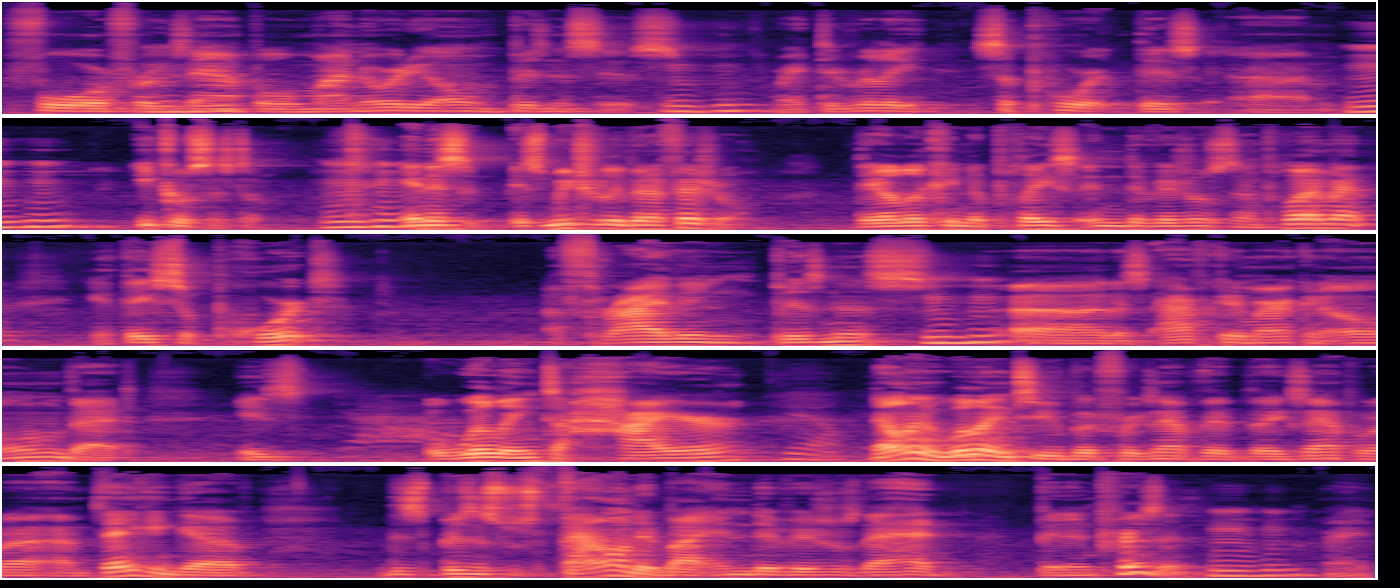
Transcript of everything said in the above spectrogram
for, for mm-hmm. example, minority-owned businesses, mm-hmm. right, to really support this um, mm-hmm. ecosystem, and it's it's mutually beneficial. They're looking to place individuals in employment if they support a thriving business uh, that's African American owned that is willing to hire. Yeah. Not only willing to, but for example, the, the example I'm thinking of, this business was founded by individuals that had been in prison, right?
